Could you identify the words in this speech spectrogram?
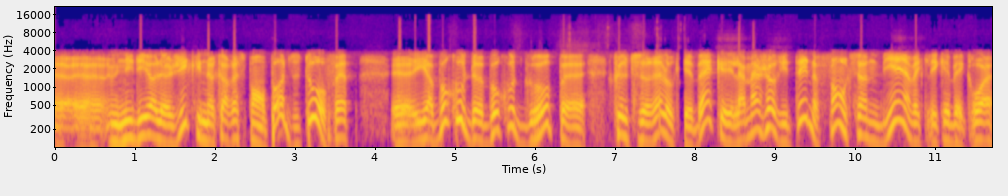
euh, une idéologie qui ne correspond pas du tout au fait. Euh, il y a beaucoup de beaucoup de groupes euh, culturels au Québec et la majorité ne fonctionne bien avec les Québécois.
